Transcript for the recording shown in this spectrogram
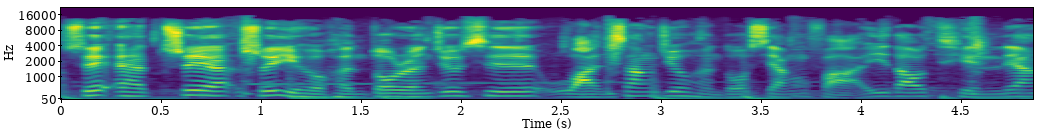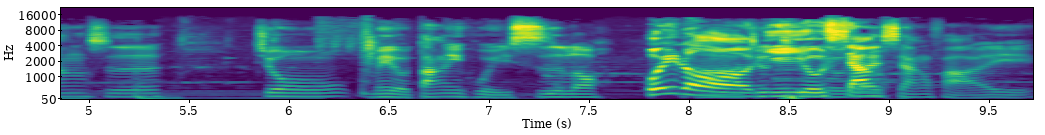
所以呃，虽然所以有很多人就是晚上就很多想法，一到天亮是就没有当一回事咯。会的哦，啊你有想法而已。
